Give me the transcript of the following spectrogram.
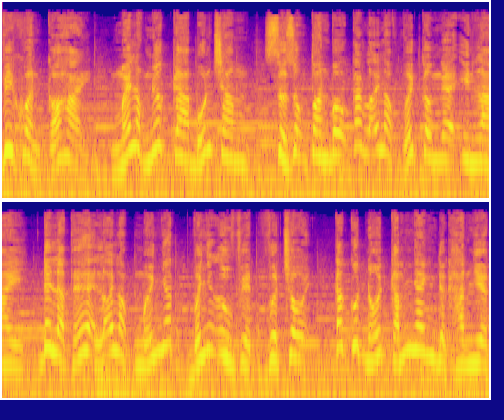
vi khuẩn có hại. Máy lọc nước K400 sử dụng toàn bộ các lõi lọc với công nghệ inline. Đây là thế hệ lõi lọc mới nhất với những ưu việt vượt trội. Các cút nối cắm nhanh được hàn nhiệt,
